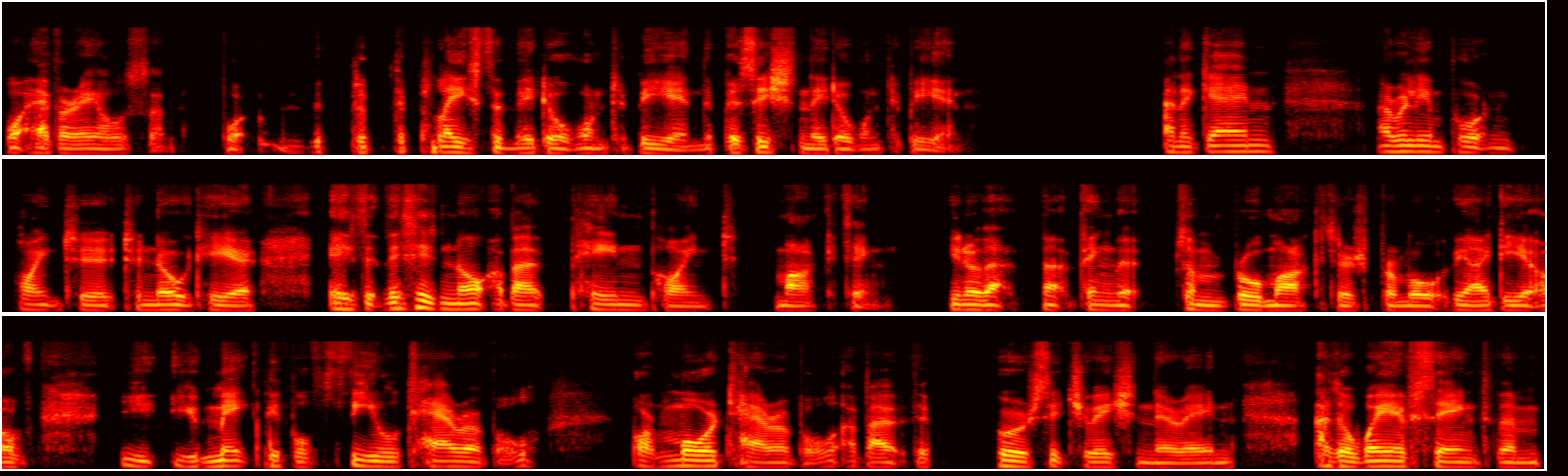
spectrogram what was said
whatever ails them, what the, the place that they don't want to be in, the position they don't want to be in. And again, a really important point to, to note here is that this is not about pain point marketing. You know, that, that thing that some bro marketers promote, the idea of you, you make people feel terrible or more terrible about the poor situation they're in as a way of saying to them,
